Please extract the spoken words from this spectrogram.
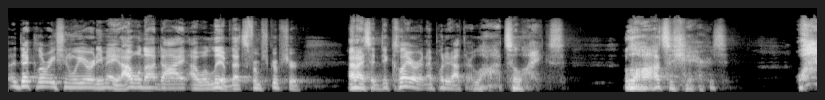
a declaration we already made I will not die, I will live. That's from scripture. And I said, declare it. And I put it out there. Lots of likes, lots of shares. Why?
